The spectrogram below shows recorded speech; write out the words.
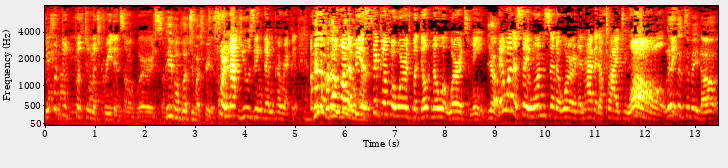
People do put too much credence on words. sometimes. People put too much credence for not using them correctly. A People motherfucker want to be a stickler for words, but don't know what words mean. Yeah. They want to say one set of word and have it apply to all. Listen things. to me, dog.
